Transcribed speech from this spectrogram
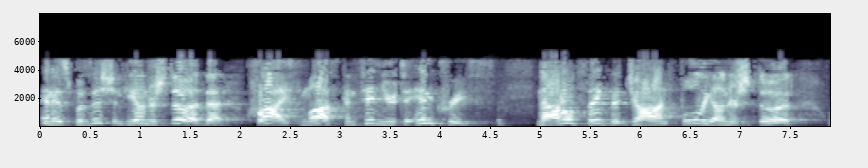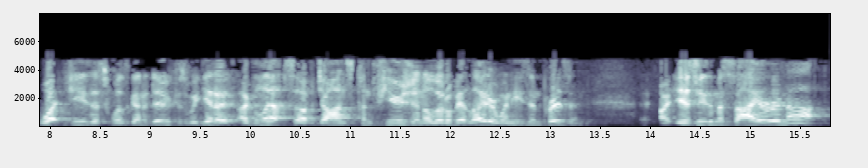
and his position. He understood that Christ must continue to increase. Now, I don't think that John fully understood what Jesus was going to do because we get a, a, glimpse of John's confusion a little bit later when he's in prison. Uh, is he the Messiah or not?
